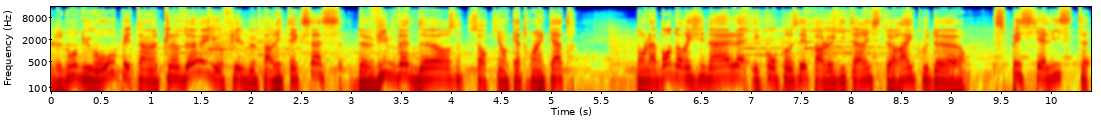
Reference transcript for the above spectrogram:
Le nom du groupe est un clin d'œil au film Paris Texas de Wim Wenders, sorti en 84, dont la bande originale est composée par le guitariste Ray Cooder, spécialiste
